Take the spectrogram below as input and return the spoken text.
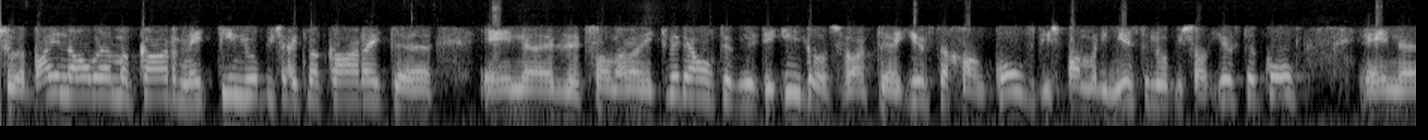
So baie naby aan mekaar, net 10 lopies uit mekaar uit uh, en uh, dit sal dan in die tweede helfte wees die Eagles wat uh, eerste gaan kolf, die span met die meeste lopies sal eerste kolf en uh,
